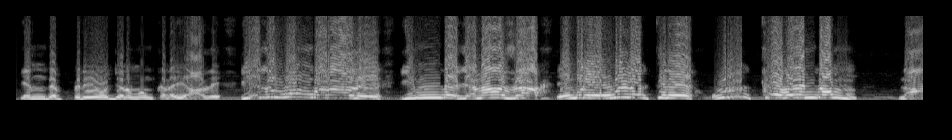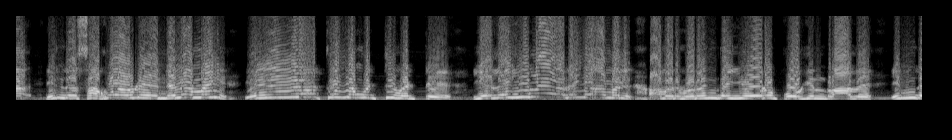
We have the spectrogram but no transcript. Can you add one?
எந்த பிரயோஜனமும் கிடையாது. எதுவும் வராது. இந்த ஜனாசா எங்களுடைய உள்ளத்திலே உருக்க வேண்டும். நான் இந்த சகோதரருடைய நிலைமை எல்லாத்தையும் விட்டுவிட்டு எதையுமே அடையாமல் அவர் வெறுங்கையோடு போகின்றாரு. இந்த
